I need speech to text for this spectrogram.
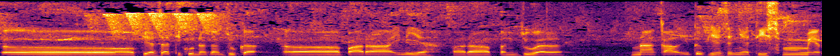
eh, biasa digunakan juga eh, para ini ya para penjual nakal itu biasanya disemir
